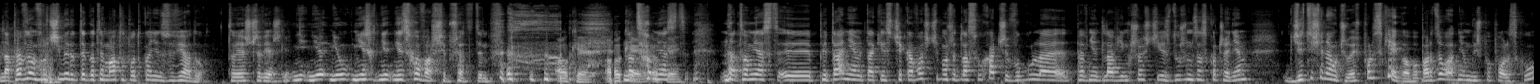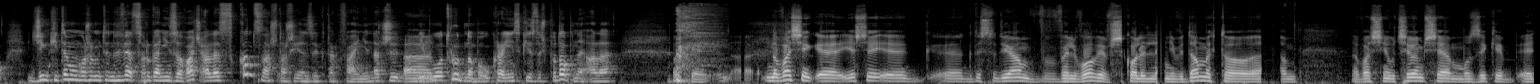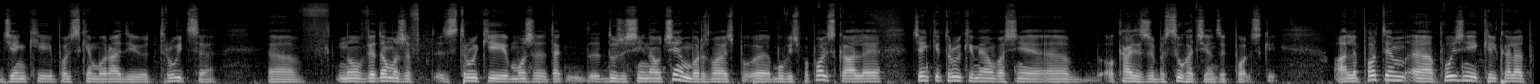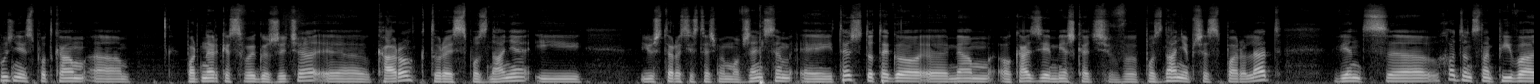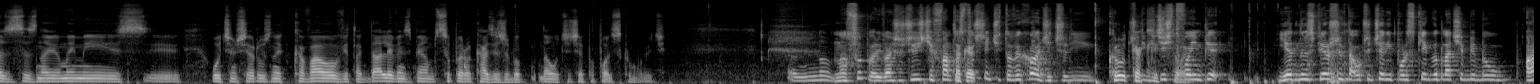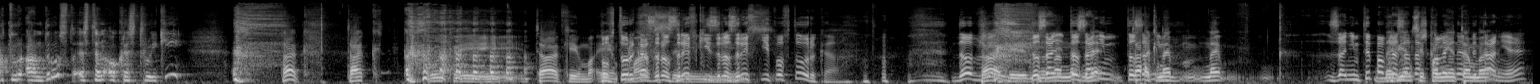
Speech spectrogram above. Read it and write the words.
Na pewno wrócimy do tego tematu pod koniec wywiadu. To jeszcze wiesz, nie, nie, nie, nie, nie schowasz się przed tym. Okej, okej, Natomiast, okej. natomiast y, pytanie takie z ciekawości, może dla słuchaczy, w ogóle pewnie dla większości jest dużym zaskoczeniem, gdzie ty się nauczyłeś polskiego, bo bardzo ładnie mówisz po polsku, dzięki temu możemy ten wywiad zorganizować, ale skąd znasz nasz język tak fajnie? Znaczy, nie A- było trudno, bo ukraiński jest dość podobny, ale... Okej. No właśnie, e, jeszcze e, e, gdy studiowałem w, Lwowie w szkole dla niewidomych, to właśnie uczyłem się muzyki dzięki Polskiemu Radiu Trójce. No wiadomo, że z trójki może tak dużo się nie nauczyłem, rozmawiać, mówić po polsku, ale dzięki trójce miałem właśnie okazję, żeby słuchać język polski. Ale potem, później, kilka lat później spotkałem partnerkę swojego życia, e, Karo, która jest z Poznania i już teraz jesteśmy małżeństwem. I też do tego e, miałem okazję mieszkać w Poznaniu przez parę lat, więc e, chodząc na piwa z znajomymi, z, e, uczę się różnych kawałów i tak dalej, więc miałem super okazję, żeby nauczyć się po polsku mówić. E, No, No super, i właśnie rzeczywiście fantastycznie ci to wychodzi, czyli, krótka czyli gdzieś twoim... Pier... Jednym z pierwszych nauczycieli polskiego dla ciebie był Artur Andrus? To jest ten okres trójki? Tak, tak, trójka i, tak. I, ma- i Powtórka z rozrywki, z i- rozrywki powtórka. Dobrze, Tak, to, no, zanim, na- to, zanim, to tak, zanim, naj- zanim ty, Pawle, zadasz kolejne pamiętam- pytanie,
